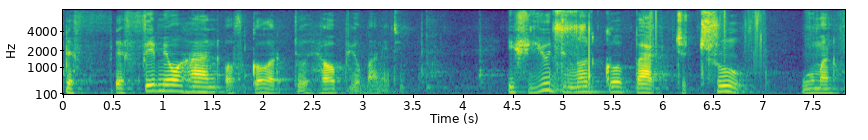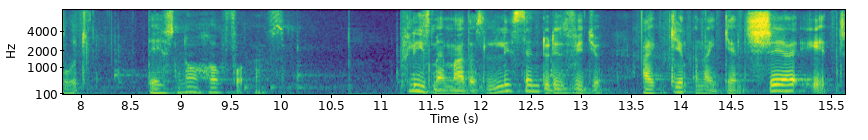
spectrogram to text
the, the female hand of God to help humanity. If you do not go back to true womanhood, there is no hope for us. Please, my mothers, listen to this video again and again. Share it.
